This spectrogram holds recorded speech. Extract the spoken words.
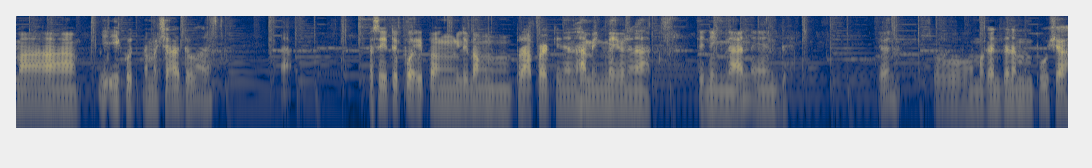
maiikot na masyado. Ano? Kasi ito po ay pang limang property na namin ngayon na tiningnan and yun. So maganda naman po siya.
